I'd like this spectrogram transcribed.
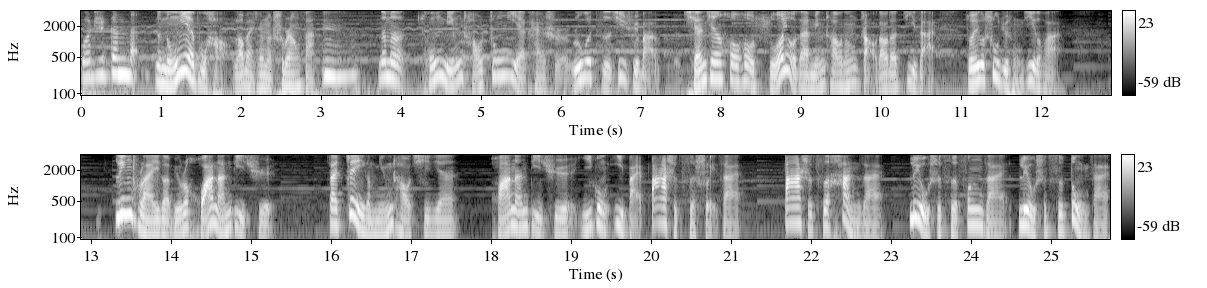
国之根本。那农业不好，老百姓就吃不上饭。嗯那么从明朝中叶开始，如果仔细去把前前后后所有在明朝能找到的记载做一个数据统计的话，拎出来一个，比如说华南地区，在这个明朝期间，华南地区一共一百八十次水灾，八十次旱灾，六十次风灾，六十次冻灾，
